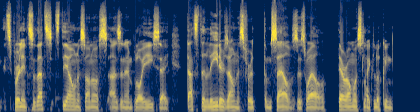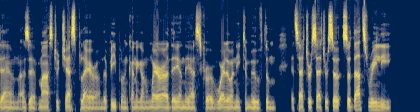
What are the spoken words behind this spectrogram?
It's brilliant. So that's the onus on us as an employee, say. That's the leader's onus for themselves as well they're almost like looking down as a master chess player on their people and kind of going, where are they on the S curve? Where do I need to move them, etc., etc. So, so that's really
